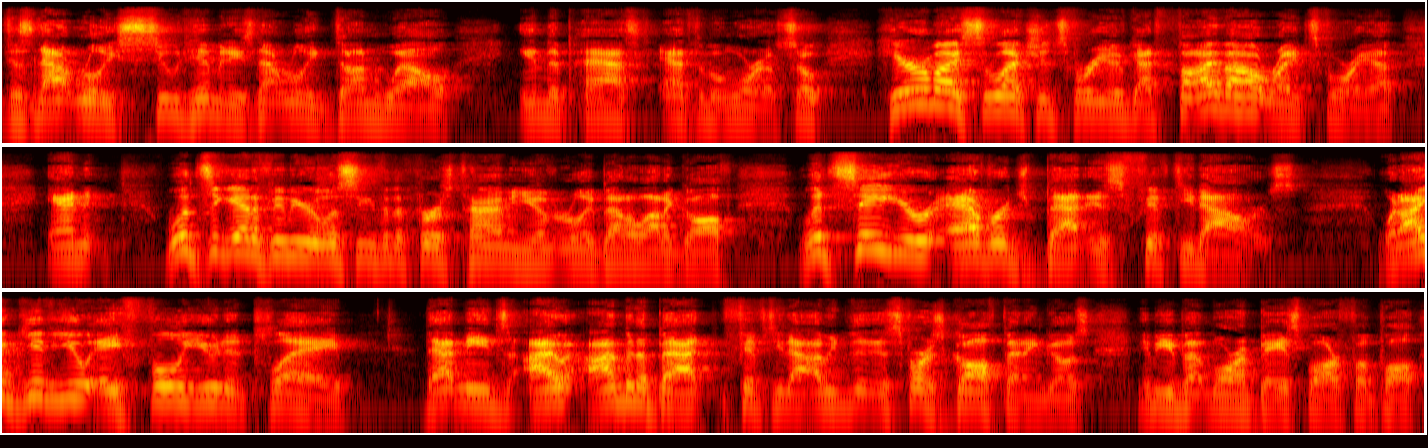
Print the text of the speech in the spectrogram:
does not really suit him and he's not really done well in the past at the Memorial. So here are my selections for you. I've got five outrights for you. And once again, if maybe you're listening for the first time and you haven't really bet a lot of golf, let's say your average bet is $50. When I give you a full unit play, that means I, I'm going to bet $50. I mean, as far as golf betting goes, maybe you bet more on baseball or football.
